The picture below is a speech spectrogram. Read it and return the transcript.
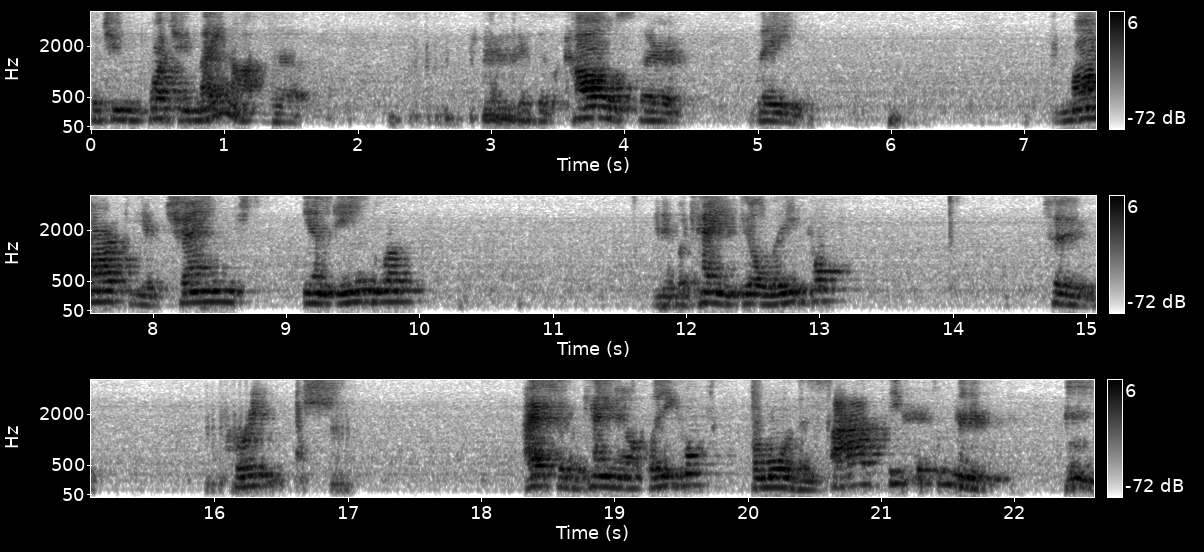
But you, what you may not know is that because there, the monarchy had changed in England and it became illegal to preach, actually became illegal for more than five people to meet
